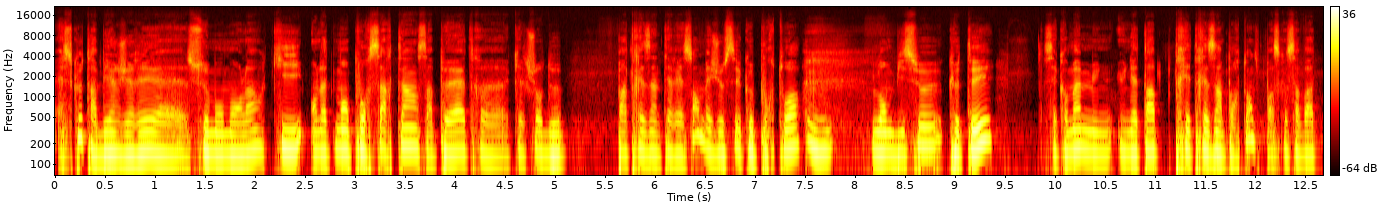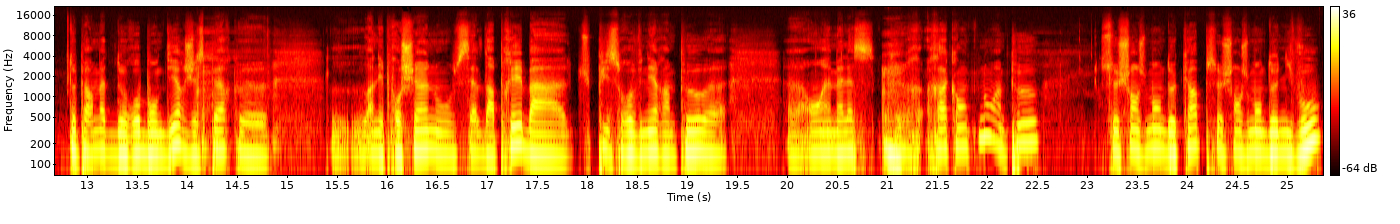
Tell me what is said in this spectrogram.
Est-ce que tu as bien géré euh, ce moment-là Qui, honnêtement, pour certains, ça peut être quelque chose de pas très intéressant, mais je sais que pour toi. L'ambitieux que tu es, c'est quand même une, une étape très très importante parce que ça va te permettre de rebondir. J'espère que l'année prochaine ou celle d'après, ben, tu puisses revenir un peu euh, euh, en MLS. R- Raconte-nous un peu ce changement de cap, ce changement de niveau.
